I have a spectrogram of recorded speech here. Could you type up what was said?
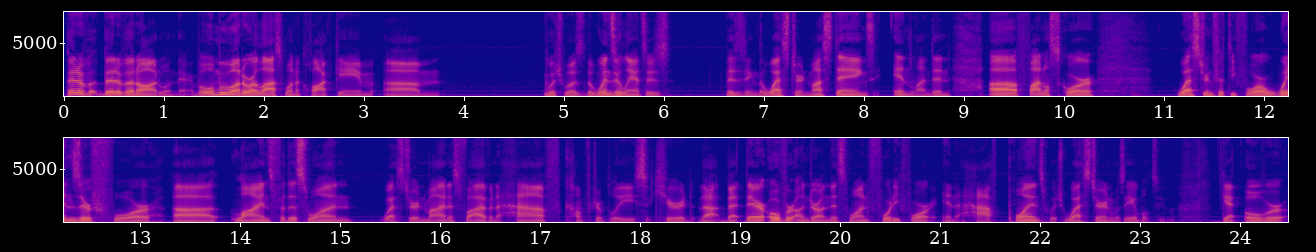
bit of a bit of an odd one there, but we'll move on to our last one o'clock game, um, which was the Windsor Lancers visiting the Western Mustangs in London. Uh, final score Western 54, Windsor 4. Uh, lines for this one Western minus five and a half, comfortably secured that bet there. Over under on this one, 44 and a half points, which Western was able to get over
